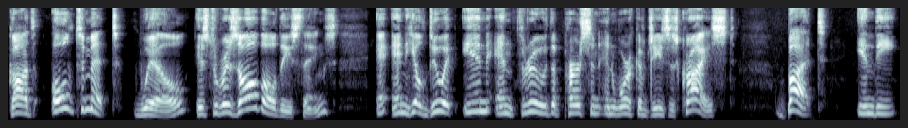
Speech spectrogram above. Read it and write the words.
God's ultimate will is to resolve all these things, and He'll do it in and through the person and work of Jesus Christ. But in the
